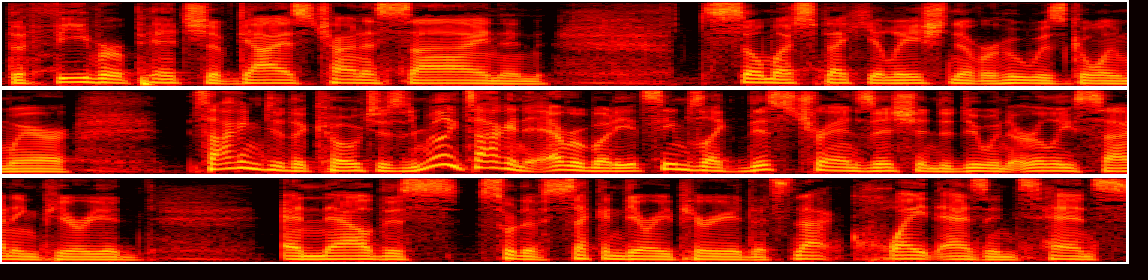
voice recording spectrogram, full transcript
the fever pitch of guys trying to sign and so much speculation over who was going where talking to the coaches and really talking to everybody, it seems like this transition to do an early signing period and now this sort of secondary period that's not quite as intense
